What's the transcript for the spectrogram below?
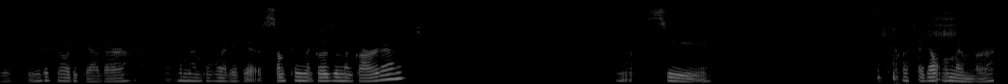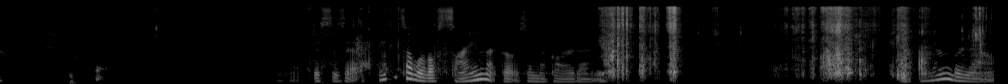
They seem to go together. I can't remember what it is. Something that goes in the garden? Let's see. Of course, I don't remember. wonder if this is it. I think it's a little sign that goes in the garden. I remember now.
